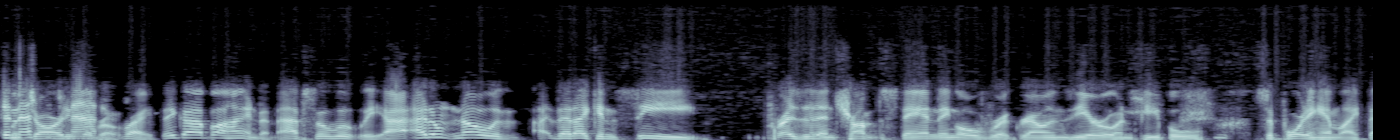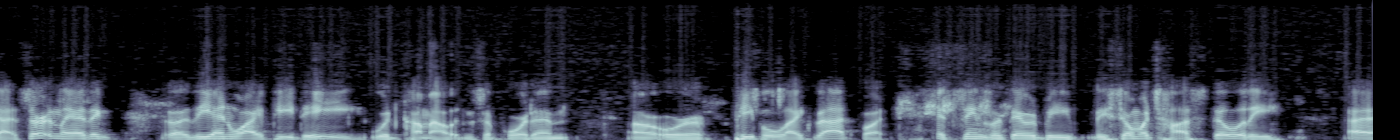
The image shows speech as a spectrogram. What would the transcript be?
the majority liberal, right? They got behind him. Absolutely. I, I don't know that I can see President Trump standing over at Ground Zero and people supporting him like that. Certainly, I think uh, the NYPD would come out and support him, uh, or people like that. But it seems like there would be be so much hostility. Uh,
